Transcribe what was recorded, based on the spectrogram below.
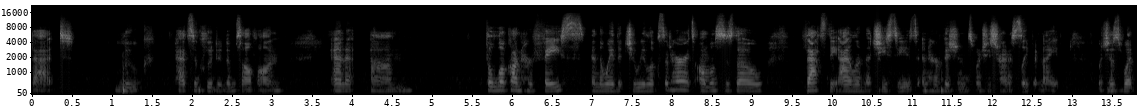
that Luke had secluded himself on. And um, the look on her face and the way that Chewie looks at her, it's almost as though that's the island that she sees in her visions when she's trying to sleep at night, which is what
